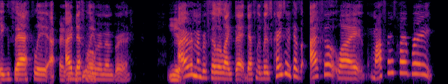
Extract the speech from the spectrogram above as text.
exactly. I, I had to I cut you definitely remember. yeah I remember feeling like that definitely, but it's crazy because I felt like my first heartbreak.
